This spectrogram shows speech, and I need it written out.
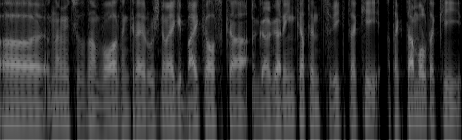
uh, neviem, jak sa to tam volá, ten kraj Ružinov, jak je Bajkalská Gagarinka, ten cvik taký, a tak tam bol taký,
